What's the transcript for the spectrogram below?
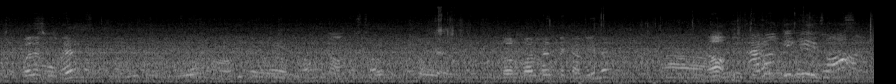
¿Se puede mover? ¿Normalmente camina? I don't think he walked.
